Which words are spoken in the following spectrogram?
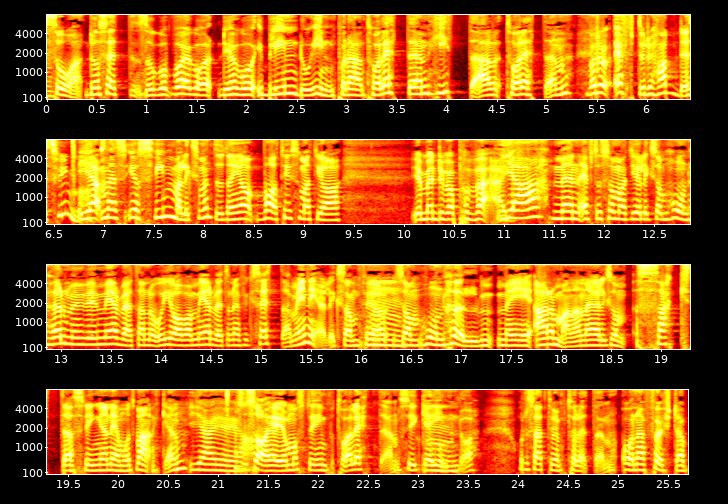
Så då sett, så går, jag, går, jag går i blindo in på den här toaletten, hittar toaletten. Vadå, efter du hade svimmat? Ja, men jag svimmar liksom inte, utan jag var typ som att jag Ja, men du var på väg. Ja, men eftersom att jag liksom, hon höll mig vid medvetande och jag var medveten och jag fick sätta mig ner. Liksom, för jag, liksom, hon höll mig i armarna när jag liksom sakta slingade ner mot marken. Ja, ja, ja. Så sa jag, jag måste in på toaletten. Så gick jag in då. Och då satte jag mig på toaletten. Och när första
